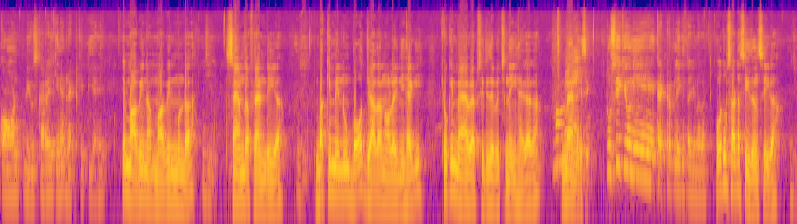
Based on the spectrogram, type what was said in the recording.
ਕੌਣ ਪ੍ਰੋਡਿਊਸ ਕਰ ਰਿਹਾ ਜੀ? ਕਿਹਨੇ ਡਾਇਰੈਕਟ ਕੀਤੀ ਹੈ ਇਹ? ਇਹ ਮਾਵਿਨ ਆ ਮਾਵਿਨ ਮੁੰਡਾ। ਜੀ। ਸੈਮ ਦਾ ਫਰੈਂਡ ਹੀ ਆ। ਬਾਕੀ ਮੈਨੂੰ ਬਹੁਤ ਜ਼ਿਆਦਾ ਨੌਲੇਜ ਨਹੀਂ ਹੈਗੀ ਕਿਉਂਕਿ ਮੈਂ ਵੈਬ ਸੀਰੀਜ਼ ਦੇ ਵਿੱਚ ਨਹੀਂ ਹੈਗਾਗਾ। ਮੈਂ ਨਹੀਂ ਸੀ। ਤੁਸੀਂ ਕਿਉਂ ਨਹੀਂ ਕੈਰੈਕਟਰ ਪਲੇ ਕੀਤਾ ਜੀ ਉਹਨਾਂ ਦਾ? ਉਦੋਂ ਸਾਡਾ ਸੀਜ਼ਨ ਸੀਗਾ। ਜੀ।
